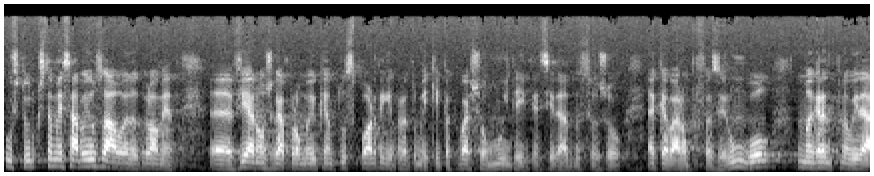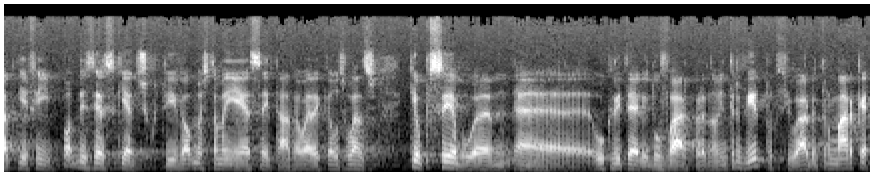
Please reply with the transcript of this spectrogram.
os turcos também sabem usá-la, naturalmente. Uh, vieram jogar para o meio campo do Sporting e, perante uma equipa que baixou muito a intensidade do seu jogo, acabaram por fazer um golo, numa grande penalidade que, enfim, pode dizer-se que é discutível, mas também é aceitável. É daqueles lances que eu percebo uh, uh, o critério do VAR para não intervir, porque se o árbitro marca,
